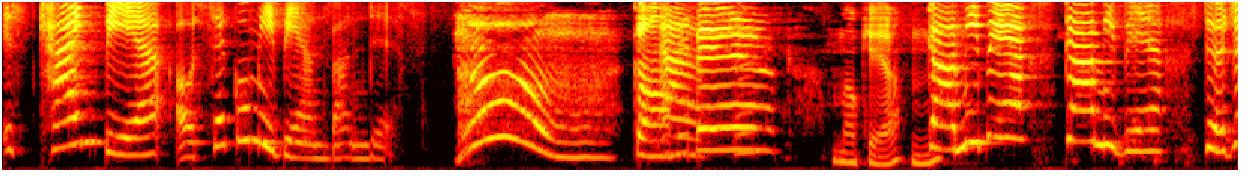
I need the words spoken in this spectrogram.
ist kein Bär aus der Gummibärenbande? Gummy Bear. Okay, ja. Hm. Gummibär, Gummibär. Dö, dö, dö,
